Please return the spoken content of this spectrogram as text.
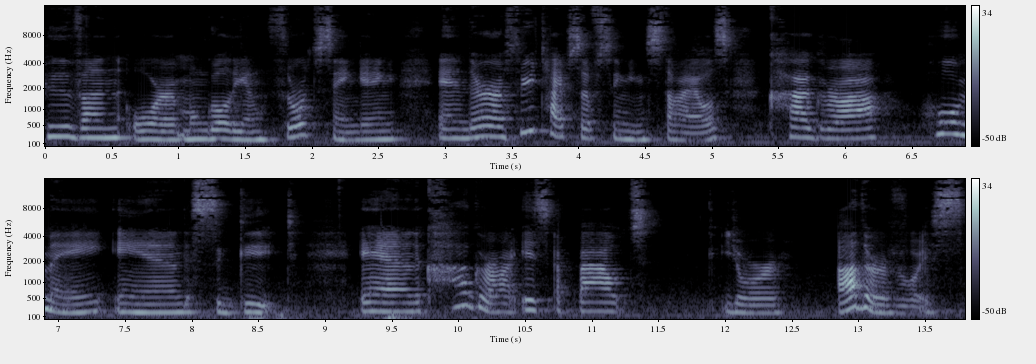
Tuvan or Mongolian throat singing. And there are three types of singing styles Kargyraa, Khoomei, and Sygyt. And Kargyraa is about your other voice.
